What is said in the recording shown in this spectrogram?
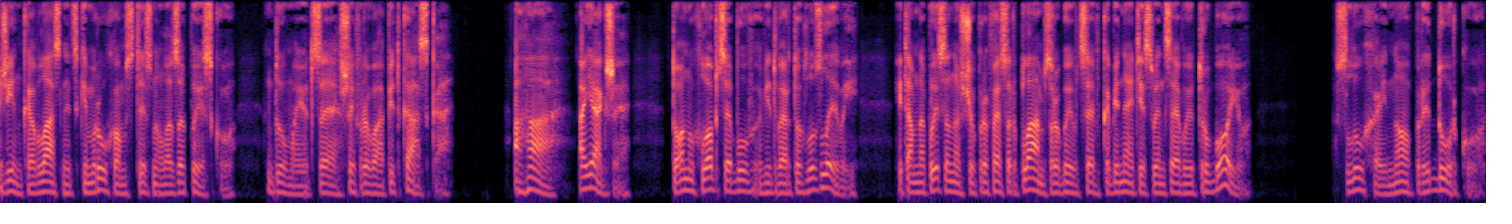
жінка власницьким рухом стиснула записку. Думаю, це шифрова підказка. Ага, а як же? Тон у хлопця був відверто глузливий, і там написано, що професор Плам зробив це в кабінеті свинцевою трубою. Слухай но, придурку,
